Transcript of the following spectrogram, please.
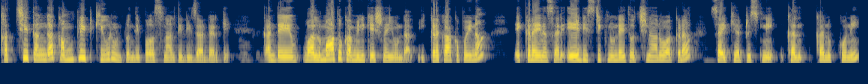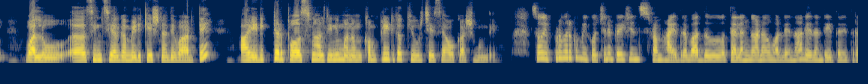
ఖచ్చితంగా కంప్లీట్ క్యూర్ ఉంటుంది పర్సనాలిటీ డిజార్డర్కి అంటే వాళ్ళు మాతో కమ్యూనికేషన్ అయి ఉండాలి. ఇక్కడ కాకపోయినా ఎక్కడైనా సరే ఏ డిస్టిక్ నుండి అయితే వచ్చినారో అక్కడ సైకియాట్రిస్ట్ని కన్- కనుక్కొని వాళ్ళు సిన్సియర్గా మెడికేషన్ అది వాడితే ఆ ఎడిక్టెడ్ పర్సనాలిటీని మనం కంప్లీట్గా క్యూర్ చేసే అవకాశం ఉంది. సో ఇప్పటి వరకు మీకు వచ్చిన పేషెంట్స్ ఫ్రమ్ హైదరాబాద్ తెలంగాణ వాళ్ళేనా? లేదంటే ఇతర ఇతర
